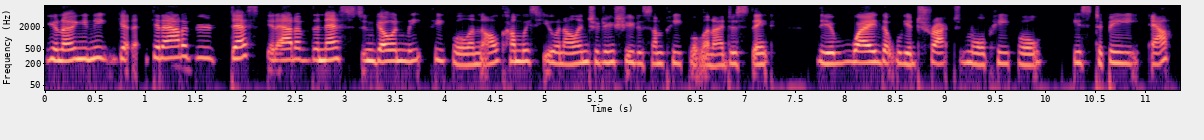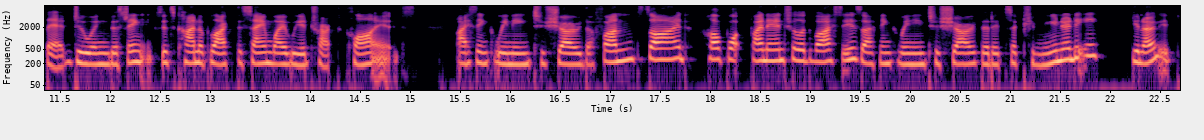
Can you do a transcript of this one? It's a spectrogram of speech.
You know, you need get get out of your desk, get out of the nest, and go and meet people. And I'll come with you, and I'll introduce you to some people. And I just think the way that we attract more people is to be out there doing the things. It's kind of like the same way we attract clients. I think we need to show the fun side of what financial advice is. I think we need to show that it's a community. You know, it's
